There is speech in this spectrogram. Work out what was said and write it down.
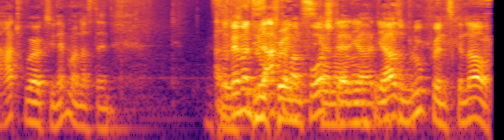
Artworks, wie nennt man das denn? Also wenn man diese Achterbahn vorstellt, ja, ja, so Blueprints, genau.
